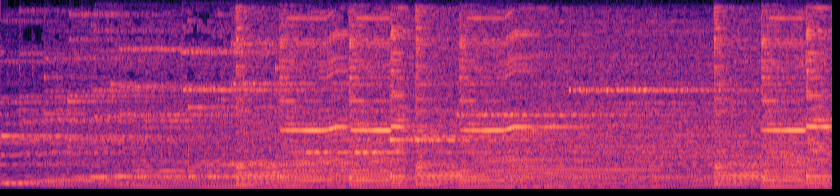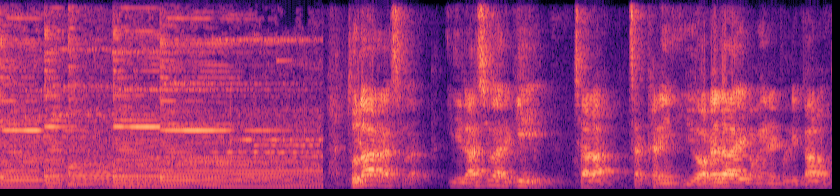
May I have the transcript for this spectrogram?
తులారాశి వారు. ఈ రాశి వారికి చాలా చక్కని యోగదాయకమైనటువంటి కాలం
